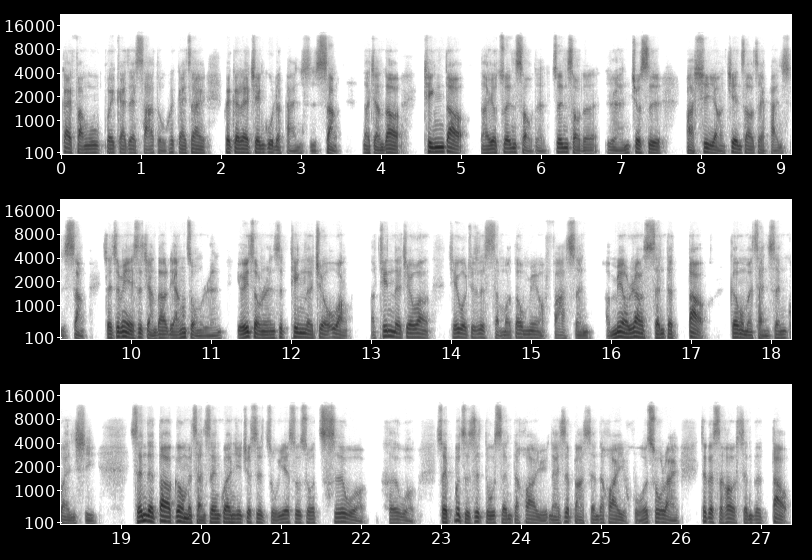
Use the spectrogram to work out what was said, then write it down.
盖房屋不会盖在沙土，会盖在会盖在坚固的磐石上。那讲到听到然后又遵守的遵守的人，就是把信仰建造在磐石上。所以这边也是讲到两种人，有一种人是听了就忘啊，听了就忘，结果就是什么都没有发生啊，没有让神的道跟我们产生关系。神的道跟我们产生关系，就是主耶稣说吃我。喝我，所以不只是读神的话语，乃是把神的话语活出来。这个时候，神的道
